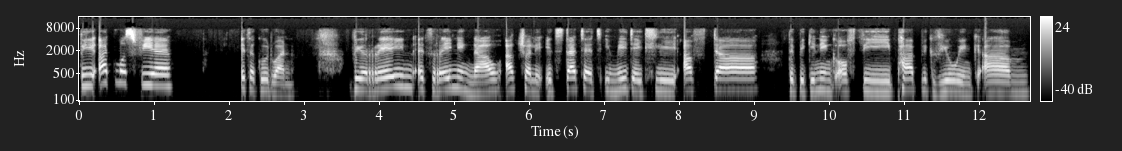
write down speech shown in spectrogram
the atmosphere, it's a good one. The rain, it's raining now. Actually, it started immediately after the beginning of the public viewing. Um,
